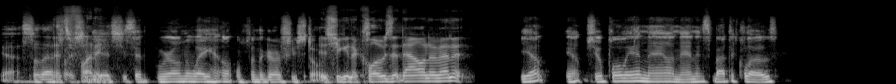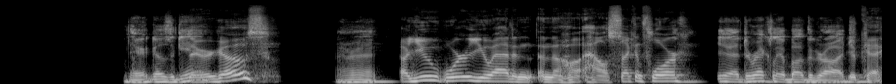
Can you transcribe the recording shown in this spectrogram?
yeah. So that's, that's what funny. she did. She said, "We're on the way home from the grocery store." Is she going to close it now in a minute? Yep, yep. She'll pull in now, and then it's about to close. There it goes again. There it goes. All right. Are you? Where are you at in, in the house? Second floor? Yeah, directly above the garage. Okay.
